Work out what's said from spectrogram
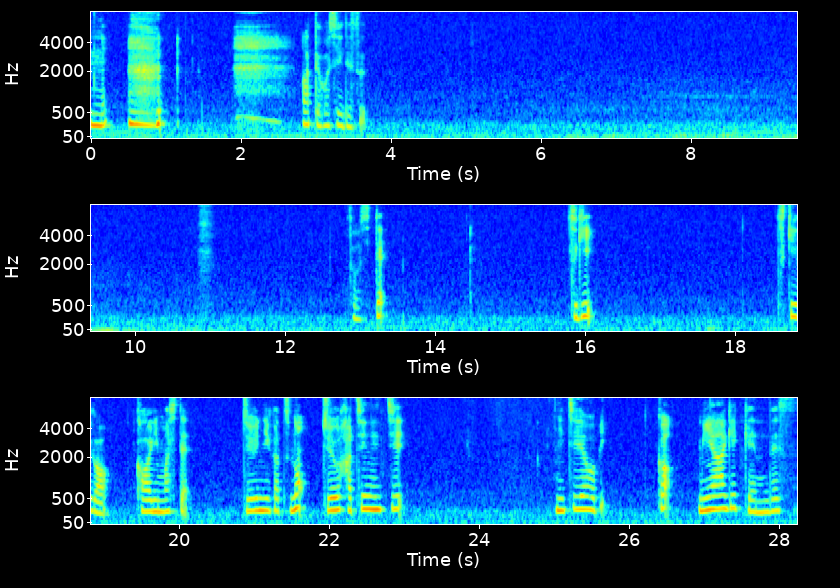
ね。あってほしいです。そして次。月が変わりまして12月の18日。日曜日が宮城県です。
